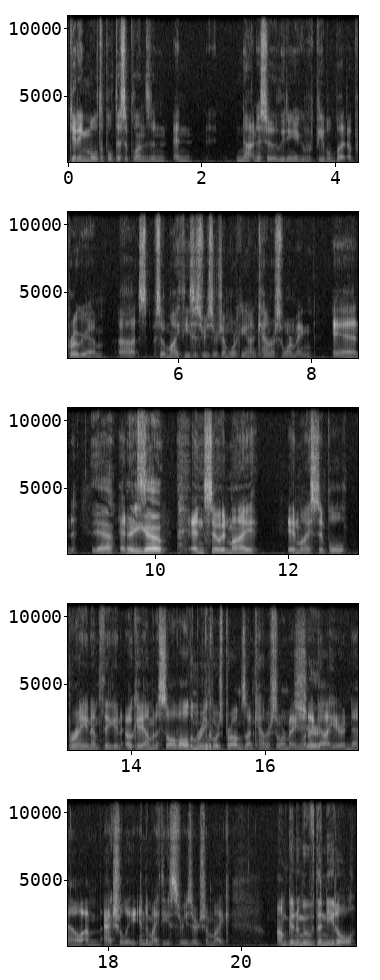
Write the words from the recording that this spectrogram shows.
getting multiple disciplines and and not necessarily leading a group of people, but a program. Uh, so my thesis research, I'm working on counter swarming, and Yeah, And there you go. and so in my in my simple brain, I'm thinking, okay, I'm going to solve all the Marine Corps problems on counter swarming when I got here, and now I'm actually into my thesis research. I'm like, I'm going to move the needle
